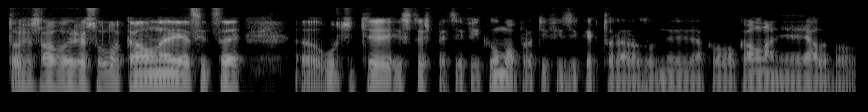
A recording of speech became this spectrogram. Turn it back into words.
To, že sa hovorí, že sú lokálne, je síce e, určite isté špecifikum oproti fyzike, ktorá rozhodne ako lokálna nie je, alebo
